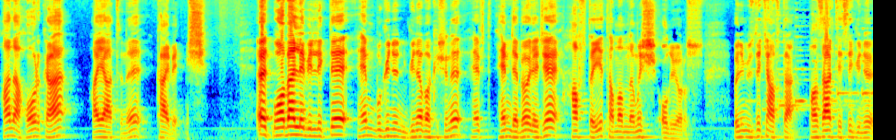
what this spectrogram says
Hana Horka hayatını kaybetmiş. Evet bu haberle birlikte hem bugünün güne bakışını hem de böylece haftayı tamamlamış oluyoruz. Önümüzdeki hafta pazartesi günü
